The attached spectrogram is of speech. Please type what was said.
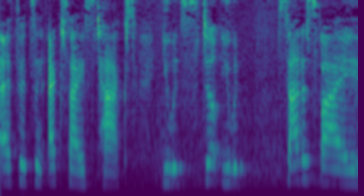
if it's an excise tax, you would still you would satisfy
